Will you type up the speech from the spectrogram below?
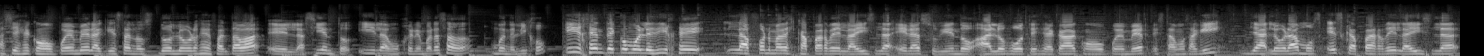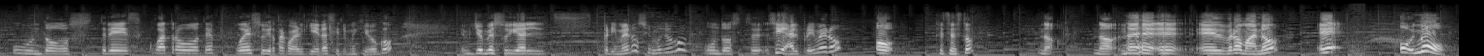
Así es que como pueden ver aquí están los dos logros que me faltaba, el asiento y la mujer embarazada, bueno el hijo. Y gente como les dije, la forma de escapar de la isla era subiendo a los botes de acá, como pueden ver, estamos aquí. Ya logramos escapar de la isla, un, dos, tres, cuatro botes, puedes subirte a cualquiera si no me equivoco. Yo me subí al primero, si no me equivoco, un, dos, tres, sí, al primero. Oh, ¿qué es esto? No, no, es broma, ¿no? Eh, oh, no.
